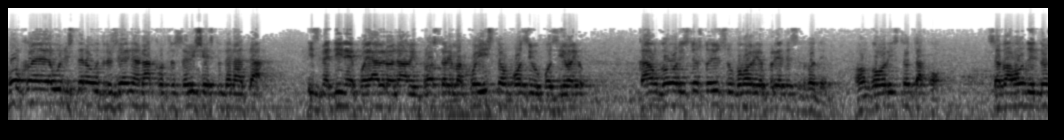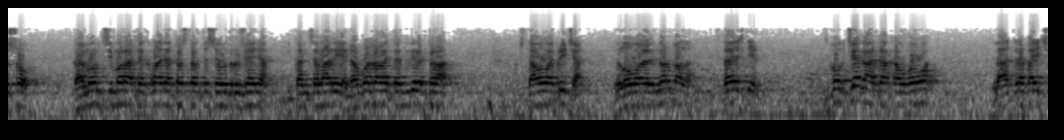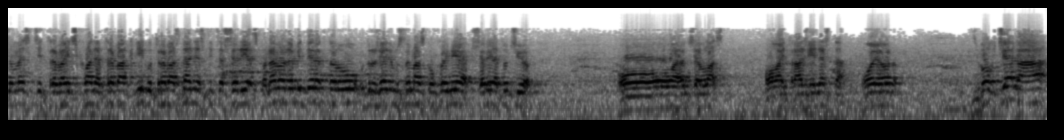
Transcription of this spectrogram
koliko je uništeno udruženja nakon što se više studenta iz Medine pojavilo na ovim prostorima koji isto u pozivu pozivaju kao on govori isto što Jusuf govorio prije deset godina on govori isto tako Sabahudin došao Kaj momci morate klanjati, ostavite se udruženja i kancelarije, ne obožavajte direktora. Šta ovo je priča? Jel ovo je normalno? Šta je s njim? Zbog čega takav govor? La treba ići u mjeseci, treba ići klanja, treba knjigu, treba znanje stica šerijetsko. Ne može biti direktor u udruženju muslimanskom koji nije šerijat učio. O, ovaj hoće vlast. Ovaj traži nešto. ovaj je ono. Zbog čega?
